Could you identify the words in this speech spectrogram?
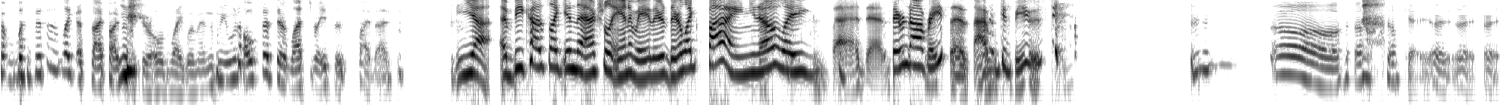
but this is like a sci-fi future old white women. We would hope that they're less racist by then. Yeah, uh, because like in the actual anime, they're they're like fine, you know, like uh, they're not racist. I'm confused. oh, okay. All right, all right, all right.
